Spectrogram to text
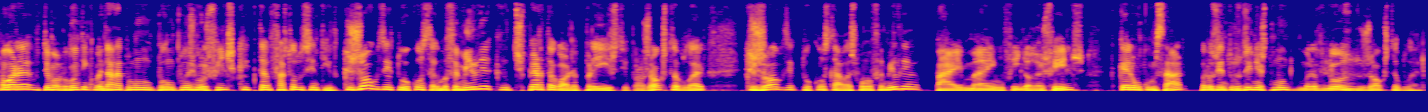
Agora, tenho uma pergunta encomendada por, um, por um, pelos meus filhos que, que, faz todo o sentido. Que jogos é que tu aconselhas? Uma família que desperta agora para isto e para os jogos de tabuleiro, que jogos é que tu aconselhavas para uma família, pai, mãe, um filho ou dois filhos, que queiram começar para os introduzir neste mundo maravilhoso hum. dos jogos de tabuleiro?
